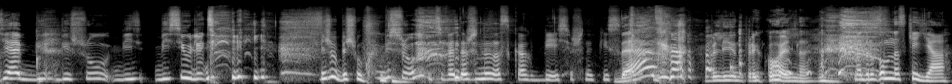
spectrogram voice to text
я би- бешу, бесю людей. Бежу, бежу. Бешу. У тебя даже на носках бесишь написано. Да? Блин, прикольно. На другом носке я.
